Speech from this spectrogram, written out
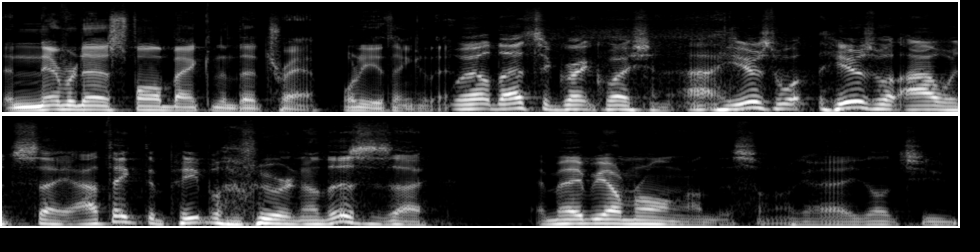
and never does fall back into that trap? What do you think of that? Well, that's a great question. Uh, here's what here's what I would say. I think the people who are now this is a, and maybe I'm wrong on this one. Okay, I'll let you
